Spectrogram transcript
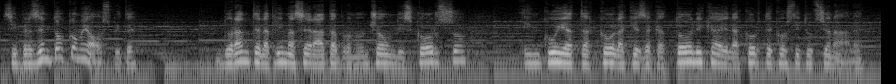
si presentò come ospite. Durante la prima serata pronunciò un discorso in cui attaccò la Chiesa Cattolica e la Corte Costituzionale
